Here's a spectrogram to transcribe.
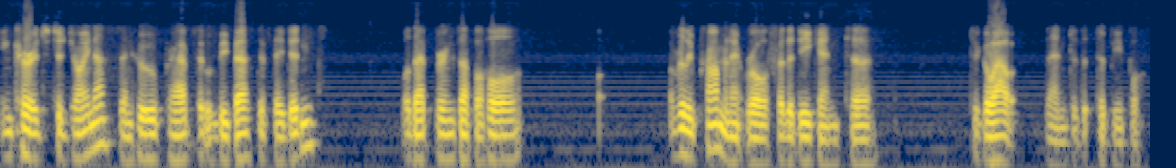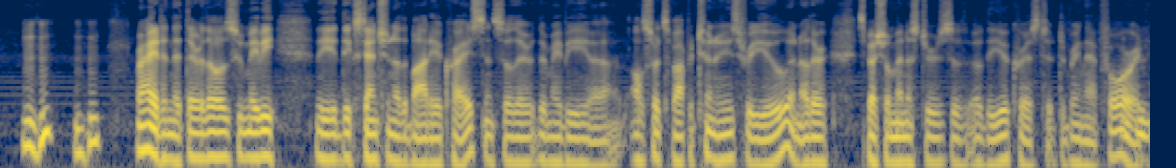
encouraged to join us and who perhaps it would be best if they didn't. well, that brings up a whole, a really prominent role for the deacon to to go out then to the, to people. Mm-hmm, mm-hmm. Right, and that there are those who may be the, the extension of the body of Christ, and so there there may be uh, all sorts of opportunities for you and other special ministers of, of the Eucharist to, to bring that forward. Mm-hmm.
